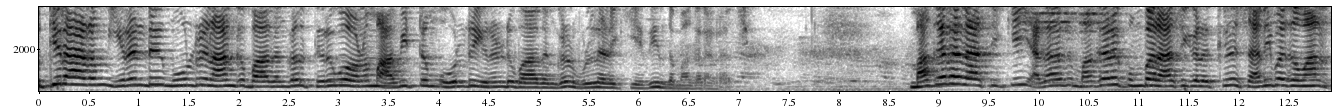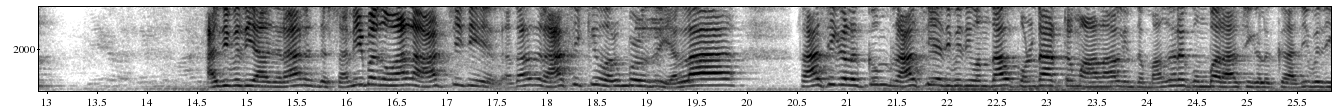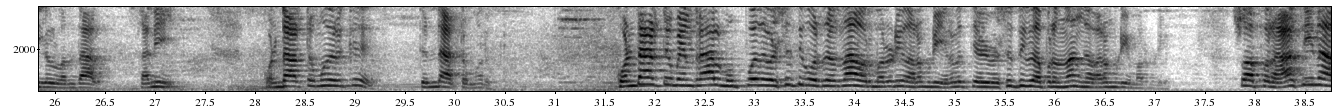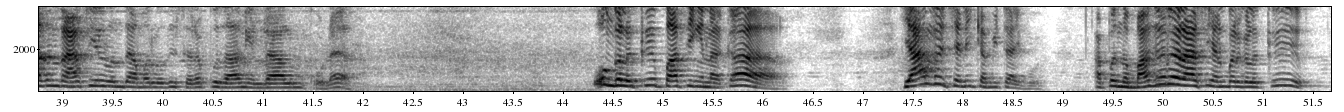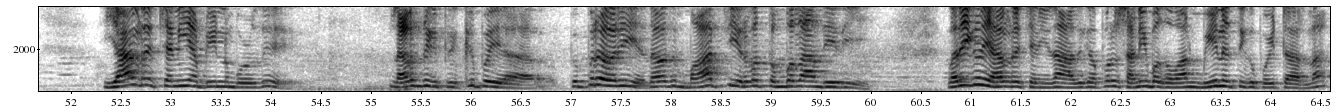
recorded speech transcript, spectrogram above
உத்திராடம் இரண்டு மூன்று நான்கு பாதங்கள் திருவோணம் அவிட்டம் ஒன்று இரண்டு பாதங்கள் உள்ளடக்கியது இந்த மகர ராசி. மகர ராசிக்கு அதாவது மகர கும்ப ராசிகளுக்கு சனி பகவான் அதிபதியாகிறார் இந்த சனி பகவான் ஆட்சி அதாவது ராசிக்கு வரும்பொழுது எல்லா ராசிகளுக்கும் ராசி அதிபதி வந்தால் கொண்டாட்டம். ஆனால் இந்த மகர கும்ப ராசிகளுக்கு அதிபதிகள் வந்தால் சனி. கொண்டாட்டமும் இருக்குது திண்டாட்டமும் இருக்குது கொண்டாட்டம் என்றால் முப்பது வருஷத்துக்கு ஒருத்தர் தான் அவர் மறுபடியும் வர முடியும். இருபத்தேழு வருஷத்துக்கு அப்புறம் தான் அங்கே வர முடியும் மறுபடியும். ஸோ அப்போ ராசிநாதன் ராசியில் வந்து அமர்வது சிறப்பு தான் என்றாலும் கூட உங்களுக்கு பார்த்தீங்கன்னாக்கா ஏழரை சனி கமிட் ஆகி போகுது அப்போ இந்த மகர ராசி அன்பர்களுக்கு ஏழரை சனி அப்படின்னும் பொழுது நடந்துக்கிட்டு இருக்கு. இப்போ பிப்ரவரி அதாவது மார்ச் இருபத்தொம்பதாம் தேதி வரைக்கும் ஏழரை சனி தான். அதுக்கப்புறம் சனி பகவான் மீனத்துக்கு போயிட்டார்னா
